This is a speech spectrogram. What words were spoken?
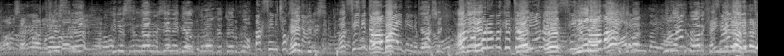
Provokatör bu bak. Filistin'e, Filistin'den bize ne diyen provokatör bu. Bak seni çok fena ederim. Bak, Seni ha, dava bak, ederim. Gerçek. Hadi Hadi et. provokatör Gel, diyemezsin. evet, Seni diyorum. dava Ha, ederim. bak, buradaki bu hareket Sen yeter. gittin abi.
